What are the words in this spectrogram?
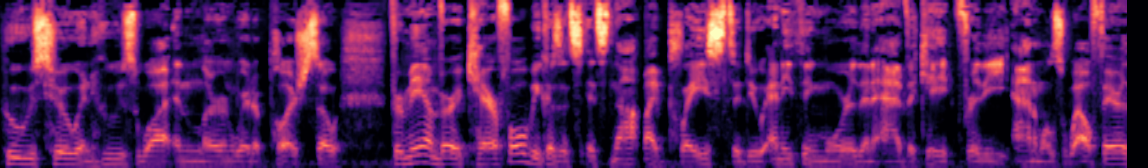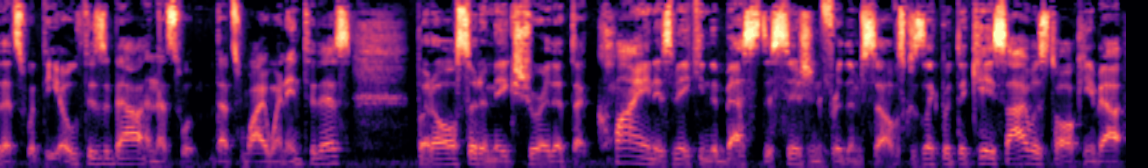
who's who and who's what and learn where to push. So for me, I'm very careful because it's, it's not my place to do anything more than advocate for the animal's welfare. That's what the oath is about. And that's what, that's why I went into this. But also to make sure that the client is making the best decision for themselves. Cause like with the case I was talking about,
